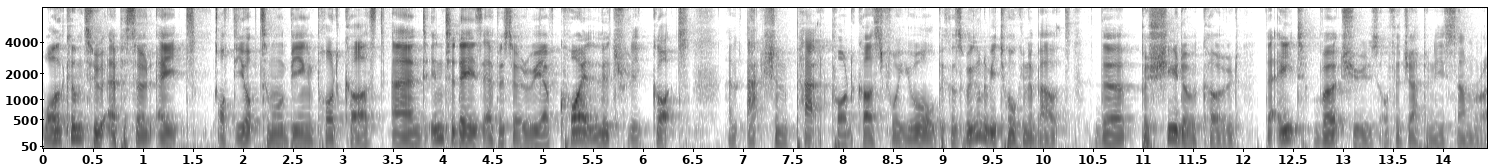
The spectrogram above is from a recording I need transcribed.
Welcome to episode 8 of the Optimal Being podcast. And in today's episode, we have quite literally got an action packed podcast for you all because we're going to be talking about the Bushido Code, the eight virtues of the Japanese samurai.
